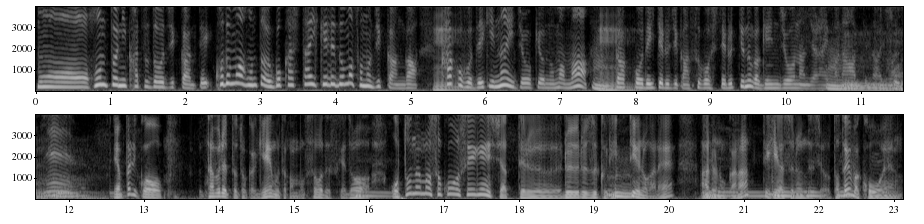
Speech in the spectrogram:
もう本当に活動時間って子供は本当は動かしたいけれどもその時間が確保できない状況のままん。学校でいてる時間過ごしてるっていうのが現状なんじゃないかなっていうのはありますすね。ね。やっぱりこうタブレットとかゲームとかもそうですけど、大人もそこを制限しちゃってるルール作りっていうのがね、あるのかなって気がするんですよ。例えば公園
